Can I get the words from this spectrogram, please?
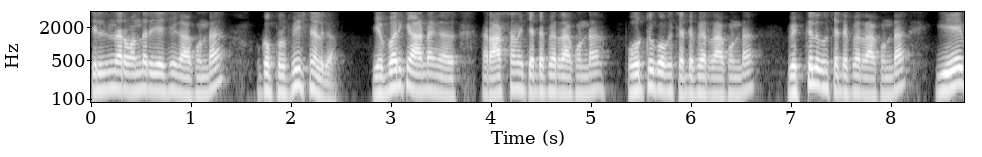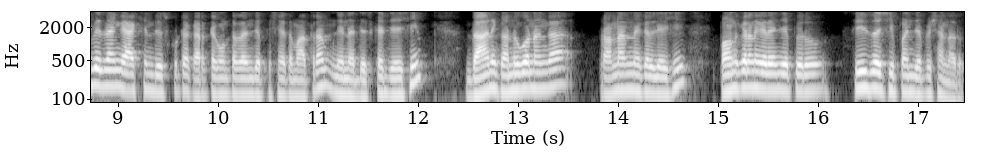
చిల్లర వందర చేసి కాకుండా ఒక ప్రొఫెషనల్గా ఎవరికి ఆటం రాష్ట్రానికి చెడ్డ పేరు రాకుండా పోర్టుకు ఒక చెడ్డ పేరు రాకుండా వ్యక్తులకు చెడ్డ పేరు రాకుండా ఏ విధంగా యాక్షన్ తీసుకుంటే కరెక్ట్గా ఉంటుందని చెప్పేసి అయితే మాత్రం నిన్న డిస్కస్ చేసి దానికి అనుగుణంగా ప్రణాళికలు చేసి పవన్ కళ్యాణ్ గారు ఏం చెప్పారు? సీజ్ ద షిప్ అని చెప్పేసి అన్నారు.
